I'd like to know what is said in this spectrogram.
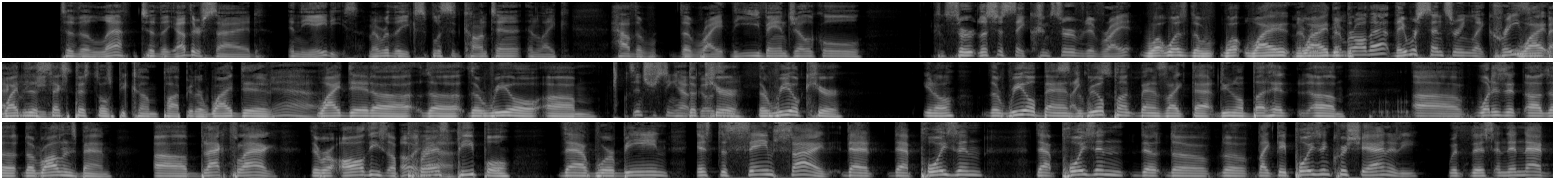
to the left, to the other side in the '80s. Remember the explicit content and like how the the right, the evangelical, conser- let's just say conservative right What was the what? Why? Remember, why did remember the, all that? They were censoring like crazy. why? Why did the 80s. Sex Pistols become popular? Why did? Yeah. Why did uh the the real um It's interesting how the Cure in- the real Cure, you know the real bands, the real punk bands like that. Do you know, Butthead. Um, uh, what is it? Uh, the the Rollins band, uh, Black Flag. There were all these oppressed Oh, yeah. people that were being. It's the same side that that poison, that poison the the the like they poison Christianity with this, and then that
